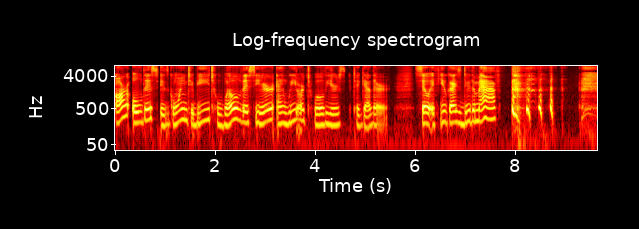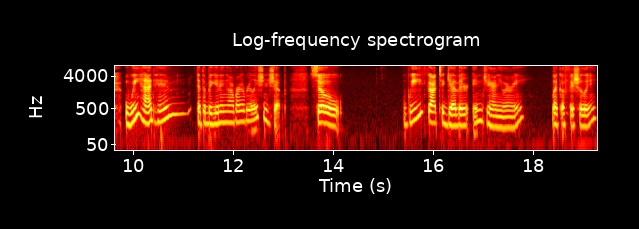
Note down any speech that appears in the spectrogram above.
our oldest is going to be 12 this year, and we are 12 years together. So, if you guys do the math, we had him at the beginning of our relationship. So, we got together in January, like officially.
